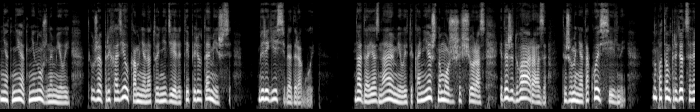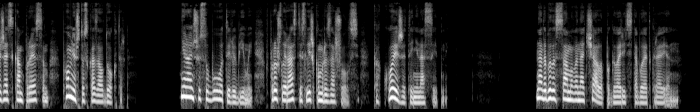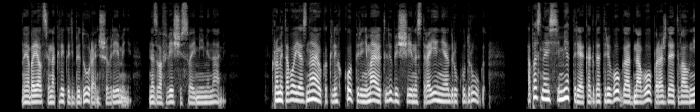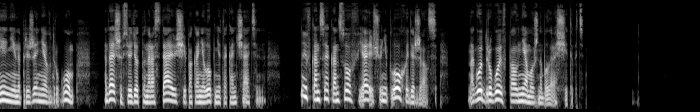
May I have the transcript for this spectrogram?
Нет-нет, не нужно, милый, ты уже приходил ко мне на той неделе, ты переутомишься. Береги себя, дорогой. Да-да, я знаю, милый, ты, конечно, можешь еще раз, и даже два раза, ты же у меня такой сильный, но потом придется лежать с компрессом. Помнишь, что сказал доктор? Не раньше субботы, любимый. В прошлый раз ты слишком разошелся. Какой же ты ненасытный. Надо было с самого начала поговорить с тобой откровенно. Но я боялся накликать беду раньше времени, назвав вещи своими именами. Кроме того, я знаю, как легко перенимают любящие настроения друг у друга — Опасная симметрия, когда тревога одного порождает волнение и напряжение в другом, а дальше все идет по нарастающей, пока не лопнет окончательно. Ну и в конце концов я еще неплохо держался. На год-другой вполне можно было рассчитывать.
